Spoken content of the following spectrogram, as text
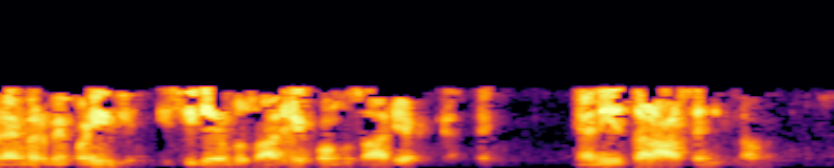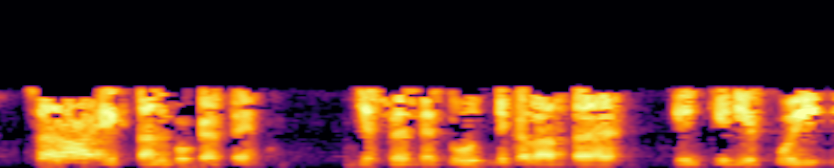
گرامر میں پڑھی ہوئی اسی لیے مظاہرے کو مظاہرے کہتے ہیں۔ یعنی ذرا سے نکلا ہوا۔ ذرا ایک تن کو کہتے ہیں، جس میں سے دودھ نکل آتا ہے۔ ان کے لیے کوئی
